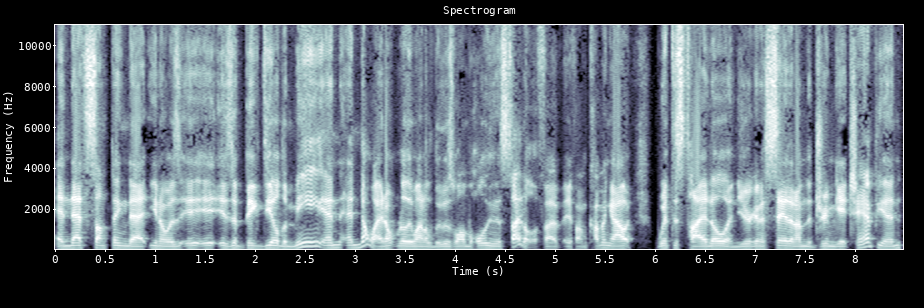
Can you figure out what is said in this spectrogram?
And that's something that, you know, is is a big deal to me. And and no, I don't really want to lose while I'm holding this title. If I if I'm coming out with this title and you're gonna say that I'm the Dream Gate champion,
